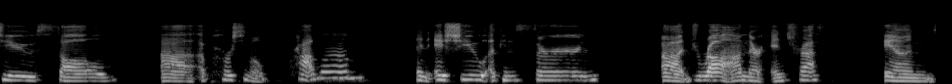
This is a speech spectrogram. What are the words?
to solve uh, a personal problem, an issue, a concern, uh, draw on their interests and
